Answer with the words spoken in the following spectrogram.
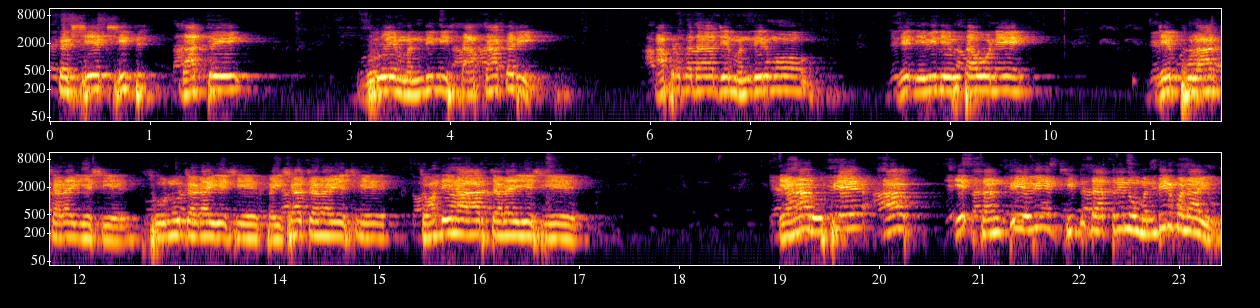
કે શેખ સિદ્ધ દાત્રી ગુરુએ મંદિરની સ્થાપના કરી. આપણે બધા જે મંદિરમાં જે દેવી દેવતાઓને જે ફુલાર ચડાવીએ છીએ સોનું ચડાવીએ છીએ પૈસા ચડાવીએ છીએ ચાંદીના હાર ચડાવીએ છીએ. એના રૂપે આ એક સંતે એવી એક સિદ્ધદાત્રીનું મંદિર બનાવ્યું.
